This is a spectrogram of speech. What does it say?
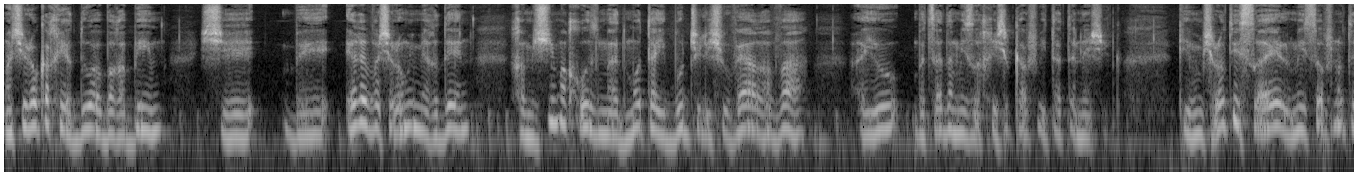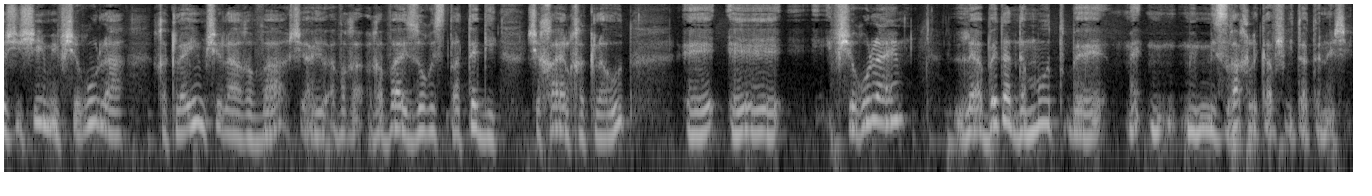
מה שלא כך ידוע ברבים, שבערב השלום עם ירדן, 50% מאדמות העיבוד של יישובי הערבה היו בצד המזרחי של קו שביתת הנשק. כי ממשלות ישראל מסוף שנות ה-60 אפשרו לחקלאים של הערבה, שהערבה אזור אסטרטגי שחי על חקלאות, אה, אה, אפשרו להם לאבד אדמות ממזרח לקו שביתת הנשק.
